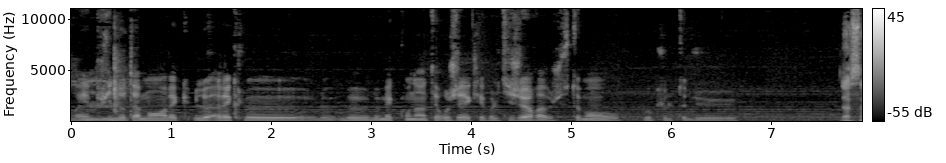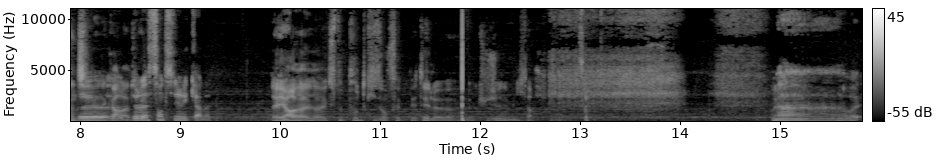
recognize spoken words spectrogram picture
Ouais, et puis mm. notamment avec le, avec le, le, le mec qu'on a interrogé avec les voltigeurs, euh, justement au, au culte du. De la sentinelle euh, écarlate. De la sentinelle écarlate. D'ailleurs, avec cette poudre qu'ils ont fait péter le, QG de Miltar. Ah, ouais,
